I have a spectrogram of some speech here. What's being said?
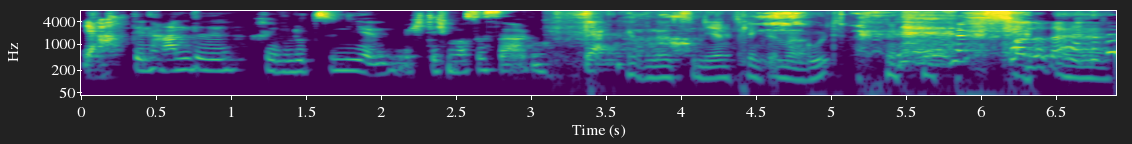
ja, den Handel revolutionieren, möchte ich mal so sagen. Ja. Revolutionieren klingt immer gut. Toll, oder?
